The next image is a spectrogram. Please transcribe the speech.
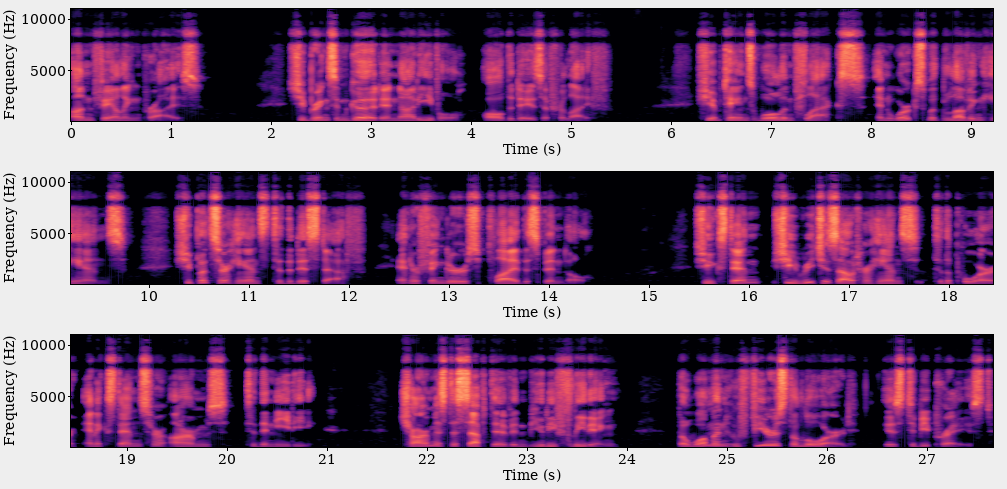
unfailing prize. She brings him good and not evil all the days of her life. She obtains wool and flax, and works with loving hands. She puts her hands to the distaff, and her fingers ply the spindle. She extend she reaches out her hands to the poor and extends her arms to the needy. Charm is deceptive and beauty fleeting. The woman who fears the Lord is to be praised.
